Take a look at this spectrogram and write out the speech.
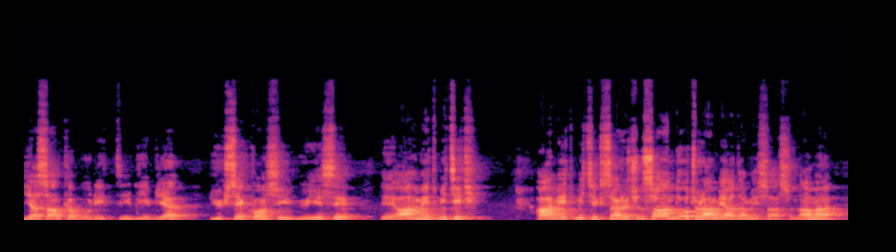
yasal kabul ettiği Libya Yüksek Konseyi üyesi e, Ahmet Mitik. Ahmet Mitik Saraç'ın sağında oturan bir adam esasında ama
